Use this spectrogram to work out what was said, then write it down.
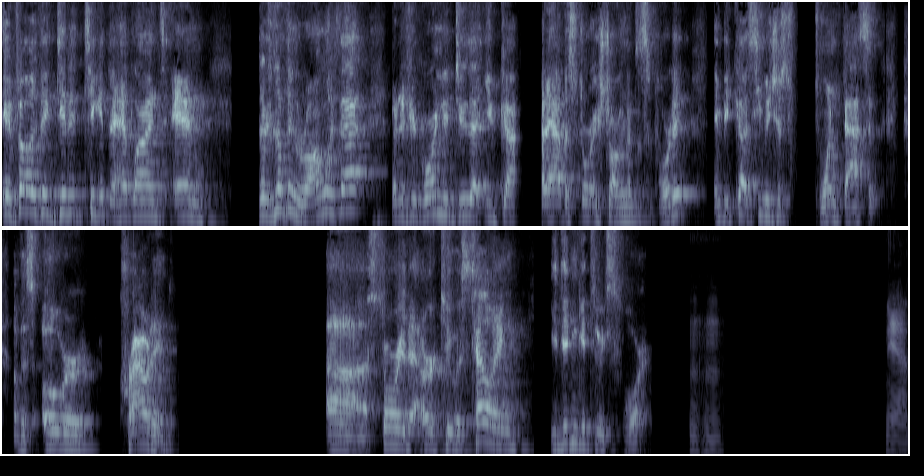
It felt like they did it to get the headlines, and there's nothing wrong with that. But if you're going to do that, you've got to have a story strong enough to support it. And because he was just one facet of this overcrowded uh, story that Earth 2 was telling, you didn't get to explore it. Mm-hmm. Yeah.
